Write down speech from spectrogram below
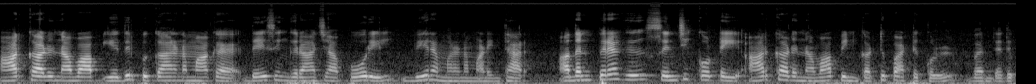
ஆற்காடு நவாப் எதிர்ப்பு காரணமாக தேசிங்கு ராஜா போரில் வீரமரணம் அடைந்தார். அதன் பிறகு செஞ்சிக்கோட்டை ஆற்காடு நவாப்பின் கட்டுப்பாட்டுக்குள் வந்தது.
